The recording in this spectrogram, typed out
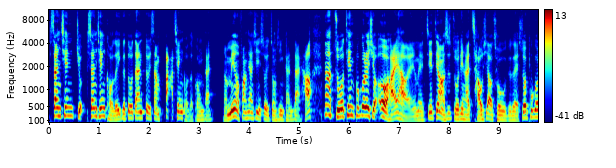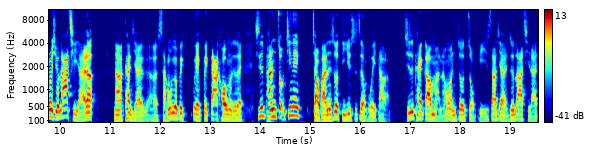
三千九三千口的一个多单对上八千口的空单啊，没有方向性，所以中心看待。好，那昨天 Put Ratio 二还好，有没有？今天姜老师昨天还嘲笑错误，对不对？说 Put Ratio 拉起来了。那看起来，呃，散户又被被被嘎空了，对不对？其实盘中今天早盘的时候，的确是这种味道了。其实开高嘛，然后你就走平杀下来，就拉起来，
